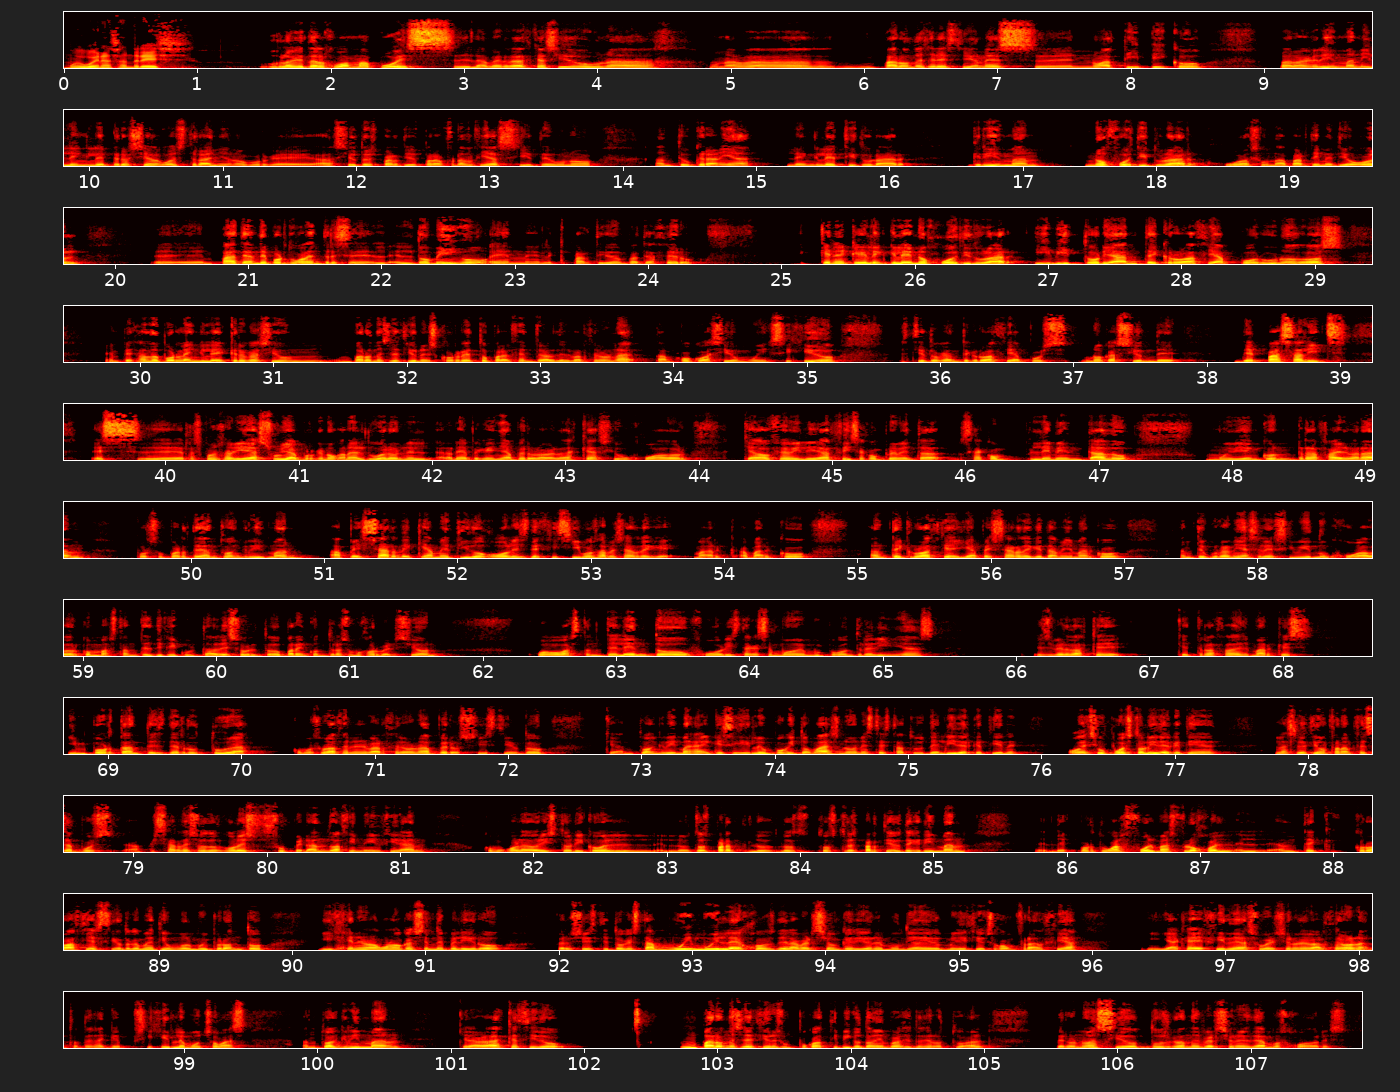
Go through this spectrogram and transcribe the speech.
Muy buenas, Andrés. Hola, ¿qué tal, Juanma? Pues eh, la verdad es que ha sido una, una un parón de selecciones eh, no atípico para Griezmann y Lenglet, pero sí algo extraño, ¿no? Porque han sido tres partidos para Francia, 7-1 ante Ucrania, Lenglet titular, Griezmann no fue titular, jugó la segunda parte y metió gol. Eh, empate ante Portugal el, el, domingo en el partido de empate a cero, que en el que Lenglet no jugó titular, y victoria ante Croacia por 1-2. Empezando por Lenglet, creo que ha sido un, un, parón de selecciones correcto para el central del Barcelona, tampoco ha sido muy exigido. Es cierto que ante Croacia, pues una ocasión de, de Pasalic es eh, responsabilidad suya porque no gana el duelo en el área pequeña, pero la verdad es que ha sido un jugador que ha dado fiabilidad y se ha complementado, se ha complementado muy bien con Rafael Barán. Por su parte, Antoine Griezmann, a pesar de que ha metido goles decisivos, a pesar de que marcó ante Croacia y a pesar de que también marcó ante Ucrania, se le sigue viendo un jugador con bastantes dificultades, sobre todo para encontrar su mejor versión. Juego bastante lento, un futbolista que se mueve muy poco entre líneas. Es verdad que que traza desmarques importantes de ruptura, como suele hacer en el Barcelona, pero sí es cierto que Antoine Griezmann hay que seguirle un poquito más, ¿no? En este estatus de líder que tiene, o de supuesto líder que tiene en la selección francesa, pues a pesar de esos dos goles, superando a Zinedine Zidane como goleador histórico, el, los, dos los, los, tres partidos de Griezmann, el de Portugal fue el más flojo, el, ante Croacia es cierto que metió un gol muy pronto y generó alguna ocasión de peligro, pero sí es cierto que está muy muy lejos de la versión que dio en el Mundial de 2018 con Francia, y hay que decir de su versión en el Barcelona. Entonces hay que exigirle mucho más a Antoine Griezmann, que la verdad es que ha sido un parón de selecciones un poco atípico también por la situación actual, pero no han sido dos grandes versiones de ambos jugadores.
